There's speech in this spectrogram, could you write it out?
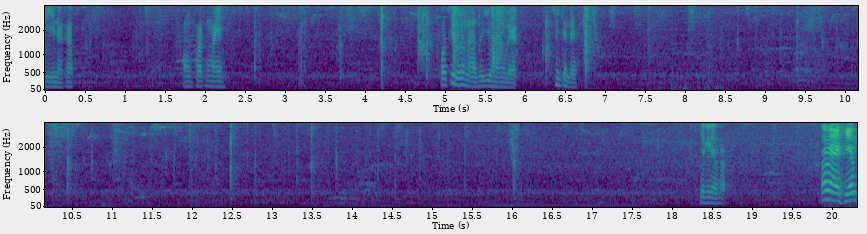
นี่นะครับห้องพักไหมพอทิ้นแล้วหนาจะอยู่ห้องแรกนี่จังไดเห็นแล้วครับไม่เป็นไรเข็ม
